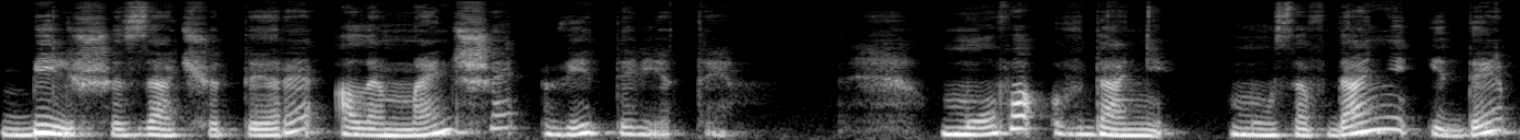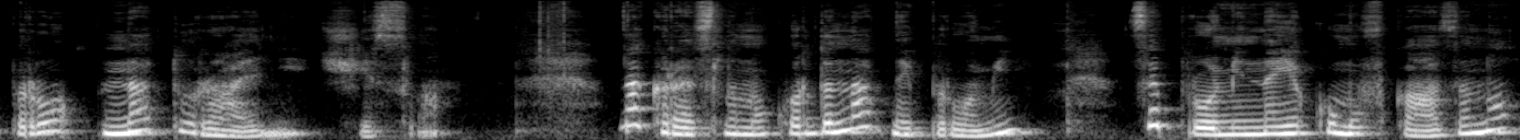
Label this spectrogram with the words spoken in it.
більше за 4, але менше від 9. Мова в даному завданні йде про натуральні числа. Накреслимо координатний промінь. Це промінь, на якому вказано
